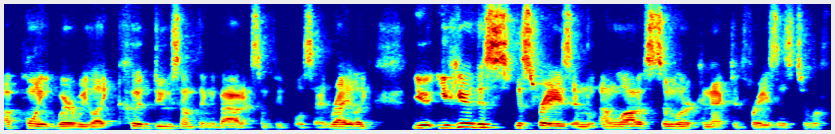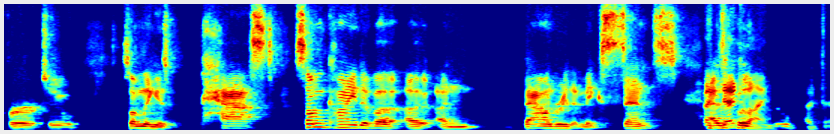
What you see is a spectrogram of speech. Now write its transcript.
a point where we like could do something about it. Some people say, right? Like you you hear this this phrase and, and a lot of similar connected phrases to refer to something is past some kind of a, a, a boundary that makes sense. A deadline. to-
